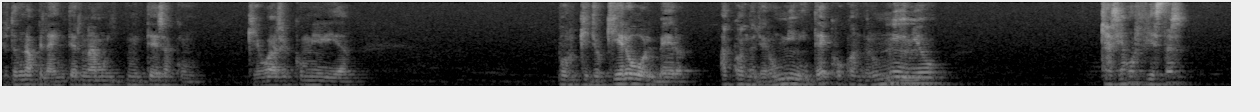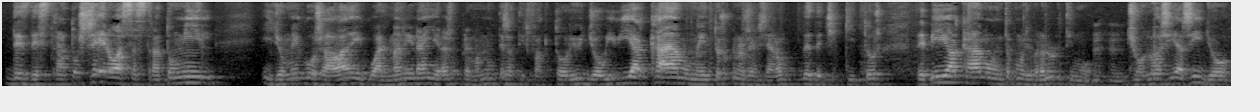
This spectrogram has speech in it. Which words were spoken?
yo tengo una pelea interna muy, muy tesa con qué voy a hacer con mi vida. Porque yo quiero volver a cuando yo era un miniteco, cuando era un niño, que hacíamos fiestas desde estrato cero hasta estrato mil y yo me gozaba de igual manera y era supremamente satisfactorio y yo vivía cada momento, eso que nos enseñaron desde chiquitos, de vivía cada momento como si fuera el último. Yo lo hacía así, yo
